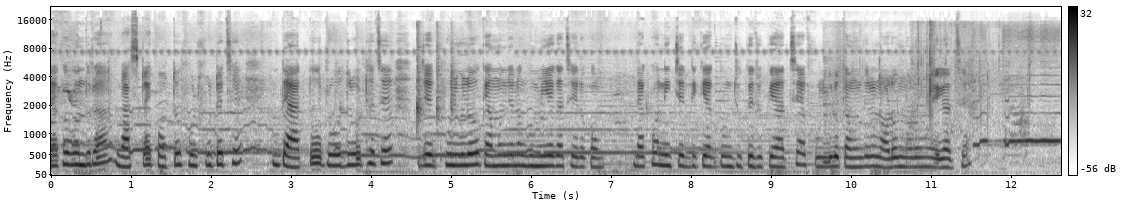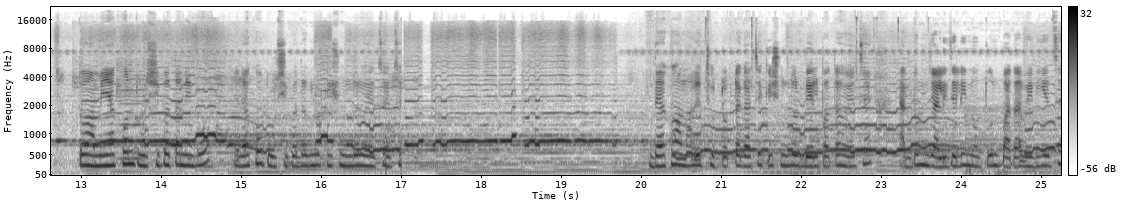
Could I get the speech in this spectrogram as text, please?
দেখো বন্ধুরা, গাছটায় কত ফুল ফুটেছে, কিন্তু এত রোদ উঠেছে যে ফুলগুলো কেমন যেন ঘুমিয়ে গেছে এরকম। দেখো, নিচের দিকে একদম ঝুঁকে ঝুঁকে আছে আর ফুলগুলো কেমন যেন নরম নরম হয়ে গেছে। তো আমি এখন তুলসী পাতা নেব। দেখো, তুলসী পাতাগুলো কি সুন্দর হয়েছে দেখো, আমাদের ছোট্ট একটা গাছে কি সুন্দর বেল পাতা হয়েছে। একদম জালি জালি নতুন পাতা বেরিয়েছে।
